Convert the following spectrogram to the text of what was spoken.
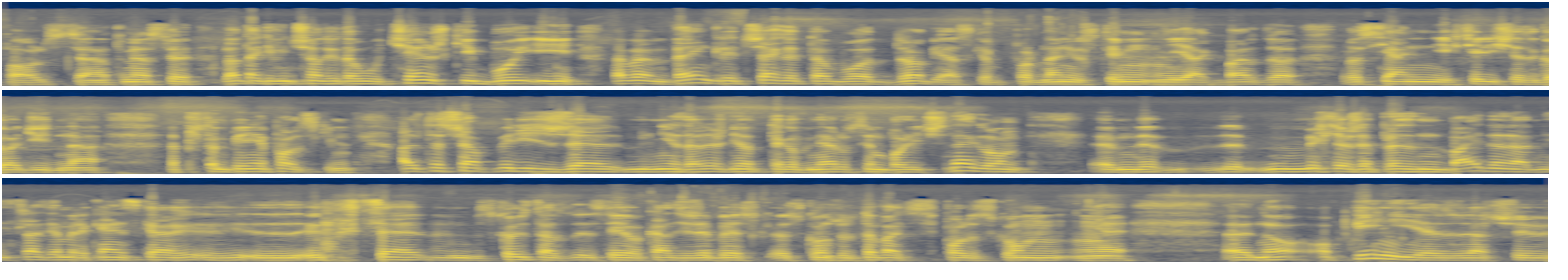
Polsce. Natomiast w latach 90. to był ciężki bój i tak powiem, Węgry, Czechy to było drobiazg w porównaniu z tym, jak bardzo Rosjanie nie chcieli się zgodzić na przystąpienie Polskim. Ale też trzeba powiedzieć, że niezależnie od tego wymiaru symbolicznego, myślę, że prezydent Biden, administracja amerykańska y, chce skorzystać z tej okazji, żeby skonsultować z Polską e, no, opinię, znaczy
